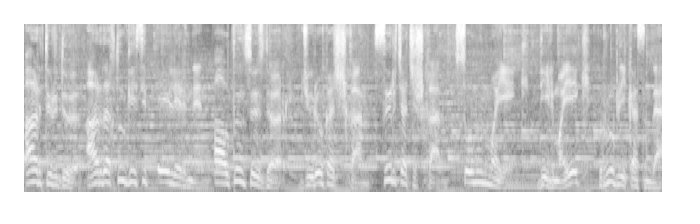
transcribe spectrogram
ар түрдүү ардактуу кесип ээлеринен. Алтын сөздөр жүрөк ачышкан сыр чачышкан сонун маек. Дил маек рубрикасында.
